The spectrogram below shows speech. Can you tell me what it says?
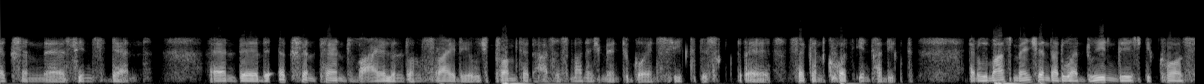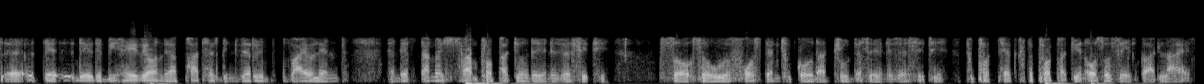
action uh, since then. And uh, the action turned violent on Friday, which prompted us as management to go and seek this uh, second court interdict. And we must mention that we are doing this because uh, the, the, the behavior on their part has been very violent and they've damaged some property of the university. So, so we forced them to go that route as a university to protect the property and also safeguard lives.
